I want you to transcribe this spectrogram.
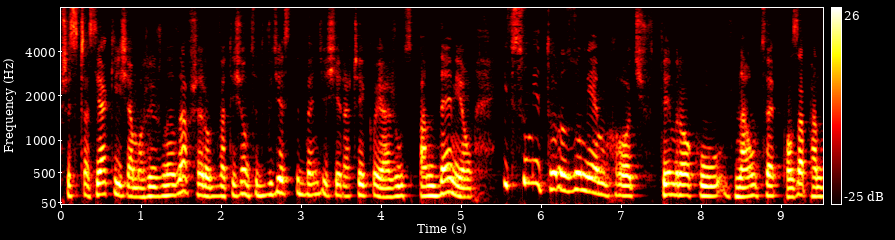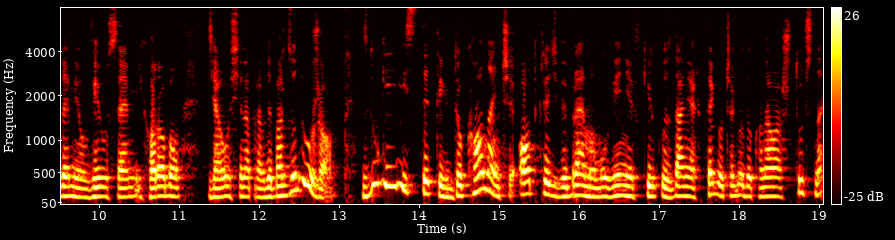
Przez czas jakiś, a może już na zawsze, rok 2020 będzie się raczej kojarzył z pandemią. I w sumie to rozumiem, choć w tym roku w nauce poza pandemią, wirusem i chorobą działo się naprawdę bardzo dużo. Z długiej listy tych dokonań czy odkryć wybrałem omówienie w kilku zdaniach tego, czego dokonała sztuczna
